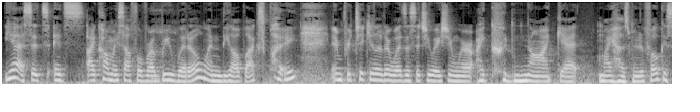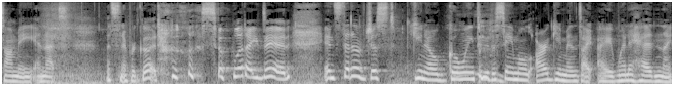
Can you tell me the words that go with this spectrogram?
yes it's it's i call myself a rugby widow when the all blacks play. In particular there was a situation where i could not get my husband to focus on me and that's that's never good. so what I did, instead of just you know going through the same old arguments, I, I went ahead and I,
